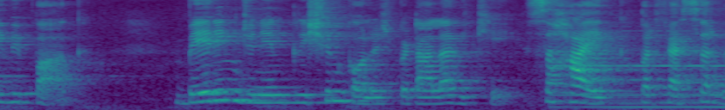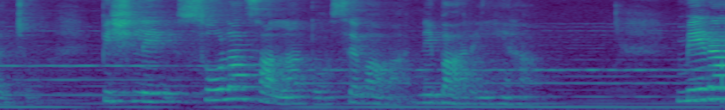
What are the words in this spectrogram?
ਪੰਜਾਬੀ ਵਿਭਾਗ, Baring junior Christian college Batala ਵਿਖੇ ਸਹਾਇਕ ਪ੍ਰੋਫੈਸਰ ਵਜੋਂ ਪਿਛਲੇ 16 ਸਾਲਾਂ ਤੋਂ ਸੇਵਾਵਾਂ ਨਿਭਾ ਰਹੀ ਹਾਂ। ਮੇਰਾ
